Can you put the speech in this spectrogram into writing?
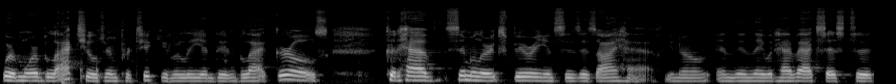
where more black children particularly and then black girls could have similar experiences as I have, you know, and then they would have access to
